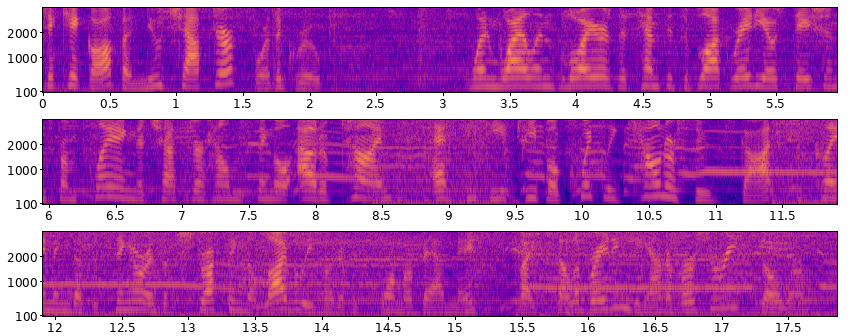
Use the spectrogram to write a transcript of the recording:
to kick off a new chapter for the group. When Weiland's lawyers attempted to block radio stations from playing the Chester Helm single Out of Time, STP's people quickly countersued Scott, claiming that the singer is obstructing the livelihood of his former bandmates by celebrating the anniversary solo.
